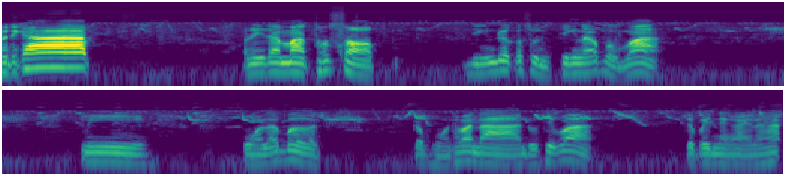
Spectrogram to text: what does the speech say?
วัสดีครับ วันนี้เรามาทดสอบยิงด้วยกระสุนจริงนะครับผมว่า มีหัวระเบิดกับหัวธรรมดาดูที่ว่าจะเป็นยังไงนะฮะ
